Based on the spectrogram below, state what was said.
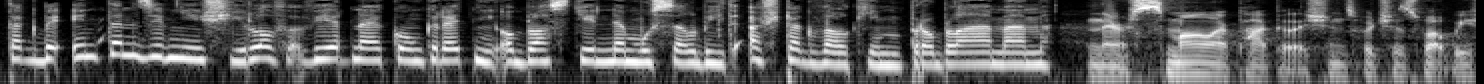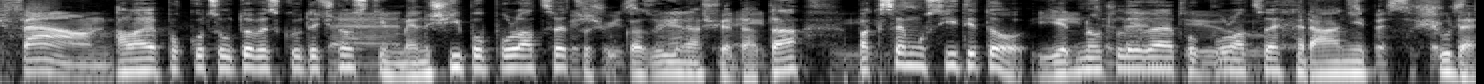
tak by intenzivnější lov v jedné konkrétní oblasti oblasti nemusel být až tak velkým problémem. Ale pokud jsou to ve skutečnosti menší populace, což ukazují naše data, pak se musí tyto jednotlivé populace chránit všude.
